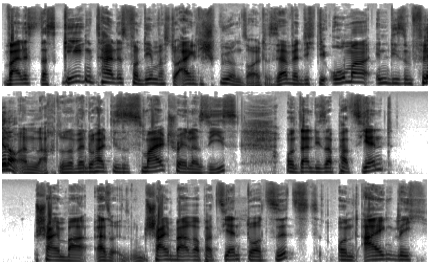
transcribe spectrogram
weil es das Gegenteil ist von dem, was du eigentlich spüren solltest. Ja, wenn dich die Oma in diesem Film genau. anlacht oder wenn du halt diesen Smile-Trailer siehst und dann dieser Patient scheinbar, also scheinbarer Patient dort sitzt und eigentlich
